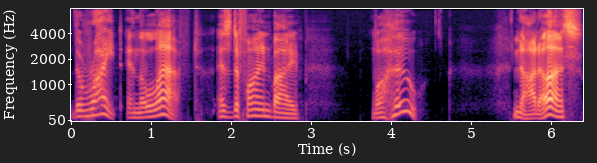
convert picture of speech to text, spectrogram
the right and the left, as defined by, well, who? Not us.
